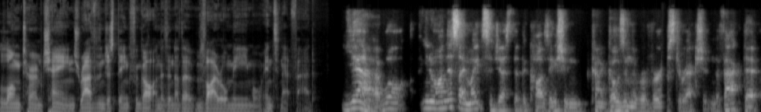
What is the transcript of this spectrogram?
long term change rather than just being forgotten as another viral meme or internet fad? Yeah, well, you know, on this, I might suggest that the causation kind of goes in the reverse direction. The fact that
